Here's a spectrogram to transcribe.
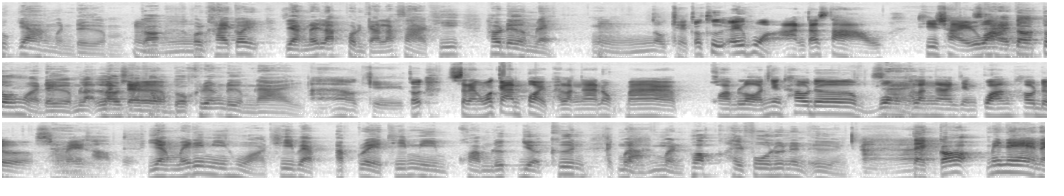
ทุกอย่างเหมือนเดิมอืมก็คนไข้ก็ยังได้รับผลการรักษาที่เท่าเดิมแหละ อืมโอเค ก็คือไอ้หัวอันตราซาวด์ที่ใช้วาใช่งตัวตัวหัวเดิมละเราใช้เหมือนเดิขมองตัวเครื่องเดิมได้อ่าโอเค ก็แสดงว่าการปล่อยพลังงานออกมา ความร้อนยังเท่าเดิม วงใช่พลังงานยังกว้างเท่าเดิมใช่ไหมครับผมยังไม่ได้มีหัวที่แบบอัปเกรดที่มีความลึกเยอะขึ้นแตกเหมือนต่างเหมือนพวกไฮฟูรุ่นอื่นอ่าๆแต่ก็ไม่แน่ใน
